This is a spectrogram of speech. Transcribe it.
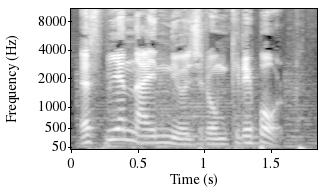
एसपीएन नाइन न्यूज़, रूम की रिपोर्ट।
